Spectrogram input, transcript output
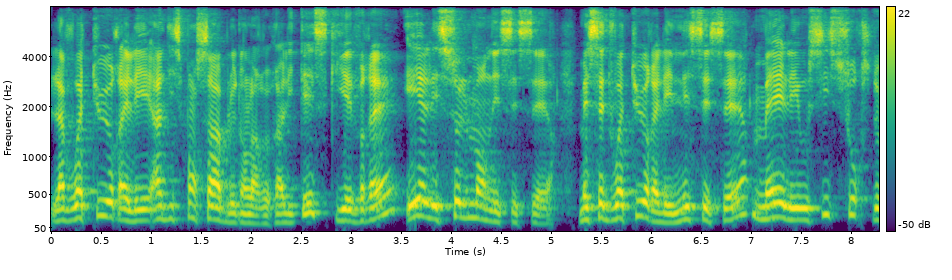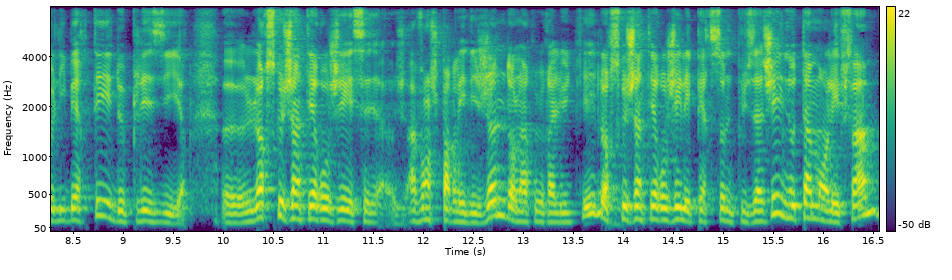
la voiture, elle est indispensable dans la ruralité, ce qui est vrai, et elle est seulement nécessaire. Mais cette voiture, elle est nécessaire, mais elle est aussi source de liberté et de plaisir. Euh, lorsque j'interrogeais, avant je parlais des jeunes dans la ruralité, lorsque j'interrogeais les personnes plus âgées, notamment les femmes,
